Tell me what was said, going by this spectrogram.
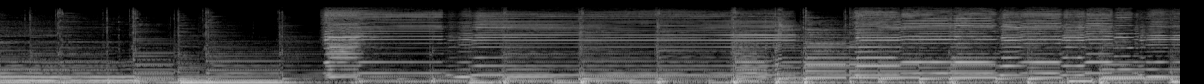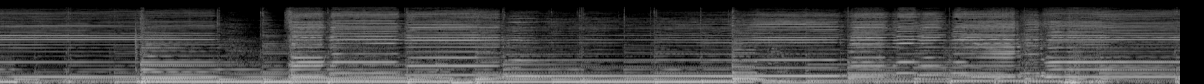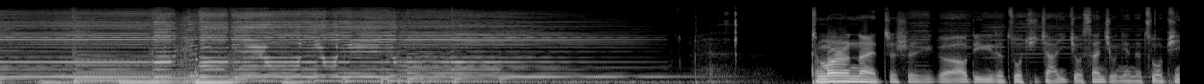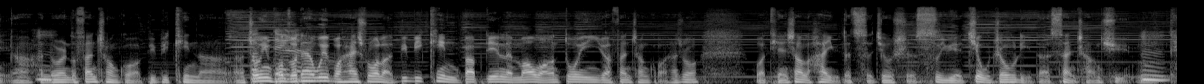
Tomorrow Night，这是一个奥地利的作曲家，一九三九年的作品啊，很多人都翻唱过。B.B. King 啊，呃周云鹏昨天微博还说了，B.B. King、Bob Dylan、猫王多音乐翻唱过。他说我填上了汉语的词，就是《四月旧州》里的散场曲。嗯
